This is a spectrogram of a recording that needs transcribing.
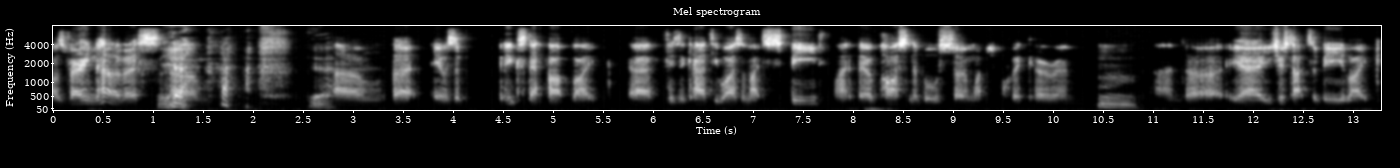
I was very nervous. Yeah. Um, Yeah. um, but it was a big step up, like uh, physicality wise and like speed. Like they were passing the ball so much quicker, and Mm. and uh, yeah, you just had to be like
